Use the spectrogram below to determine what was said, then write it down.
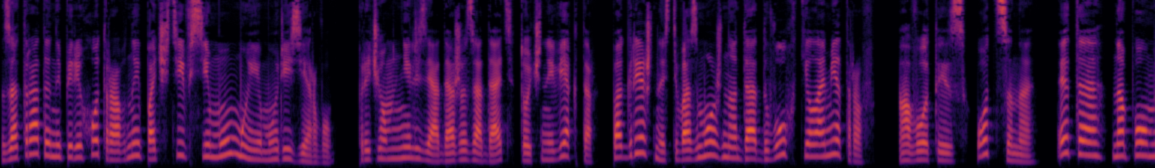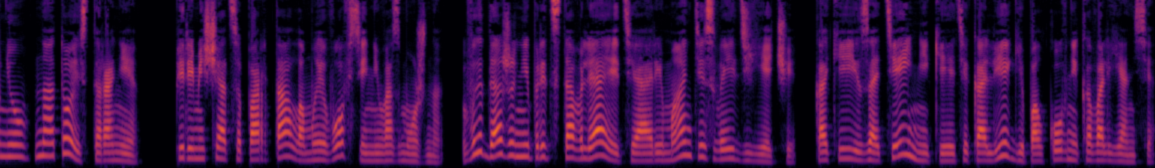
затраты на переход равны почти всему моему резерву. Причем нельзя даже задать точный вектор. Погрешность возможна до двух километров. А вот из Отсона это, напомню, на той стороне. Перемещаться порталом и вовсе невозможно. Вы даже не представляете о ремонте своей дьечи. Какие затейники эти коллеги полковника в Альянсе.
